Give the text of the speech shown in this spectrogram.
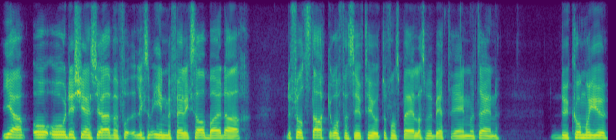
Ja, och, och det känns ju även för, liksom in med Felix Hörberg där. Du får ett starkare offensivt hot och får en spelare som är bättre en mot en. Du kommer ju,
